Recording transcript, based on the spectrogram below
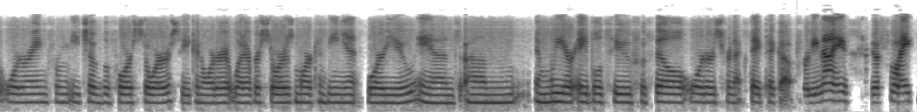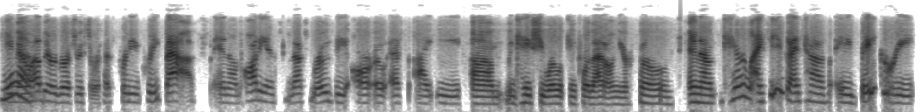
to ordering from each of the four stores, so you can order at whatever store is more convenient for you. And um, and we are able to fulfill orders for next day pickup. Pretty nice just like you yeah. know other grocery stores. That's pretty pretty fast. And um, audience, that's Rosie R O S I E. Um, in case you were looking for that on your phone. And um, Carolyn, I see you guys have a bakery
